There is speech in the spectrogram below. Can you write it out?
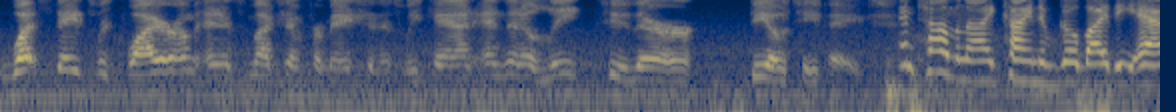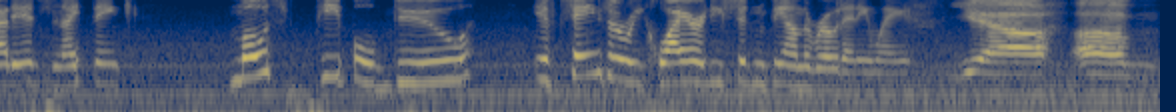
what states require them and as much information as we can and then a link to their DOT page. And Tom and I kind of go by the adage, and I think most people do. If chains are required, you shouldn't be on the road anyways. Yeah, um,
